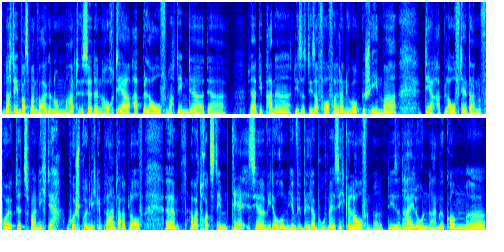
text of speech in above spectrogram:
nach dem, was man wahrgenommen hat, ist ja dann auch der Ablauf, nachdem der, der ja, die Panne, dieses, dieser Vorfall dann überhaupt geschehen war. Der Ablauf, der dann folgte, zwar nicht der ursprünglich geplante Ablauf, ähm, aber trotzdem, der ist ja wiederum irgendwie bilderbuchmäßig gelaufen. Ne? Die sind heile mhm. unten angekommen. Äh,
